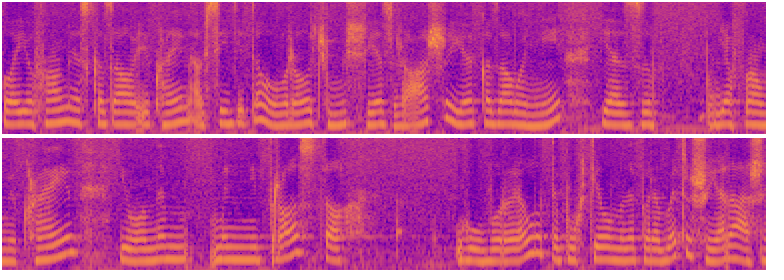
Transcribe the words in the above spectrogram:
where you from, я сказала Ukraine, а всі діти говорили, чому що я з Раші. Я казала ні, я з я from Ukraine, і вони мені просто говорили, типу хотіли мене перебити, що я Раша.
